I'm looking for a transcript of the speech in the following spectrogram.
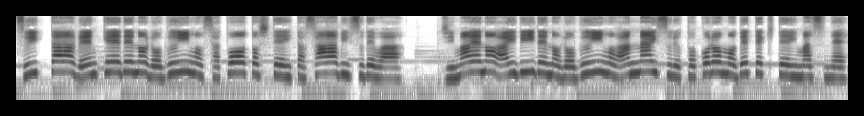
Twitter 連携でのログインをサポートしていたサービスでは、自前の ID でのログインを案内するところも出てきていますね。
